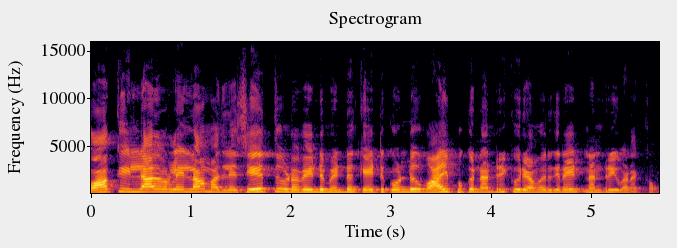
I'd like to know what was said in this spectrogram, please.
வாக்கு இல்லாதவர்களெல்லாம் அதில் சேர்த்து விட வேண்டும் என்றும் கேட்டுக்கொண்டு வாய்ப்புக்கு நன்றி கூறி அமர்கிறேன். நன்றி வணக்கம்.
